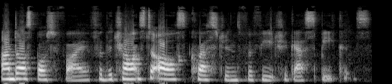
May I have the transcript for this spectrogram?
and our Spotify for the chance to ask questions for future guest speakers.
